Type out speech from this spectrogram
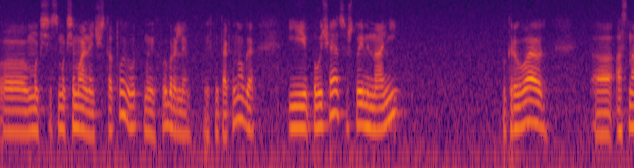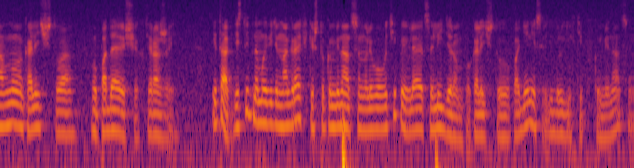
э, с максимальной частотой, вот мы их выбрали, их не так много. И получается, что именно они покрывают э, основное количество выпадающих тиражей. Итак, действительно мы видим на графике, что комбинация нулевого типа является лидером по количеству выпадений среди других типов комбинаций.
